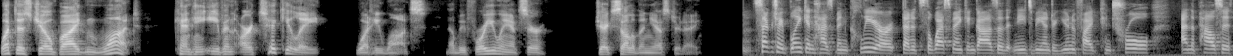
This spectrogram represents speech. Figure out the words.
What does Joe Biden want? Can he even articulate what he wants? Now, before you answer, Jake Sullivan yesterday. Secretary Blinken has been clear that it's the West Bank and Gaza that need to be under unified control, and the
